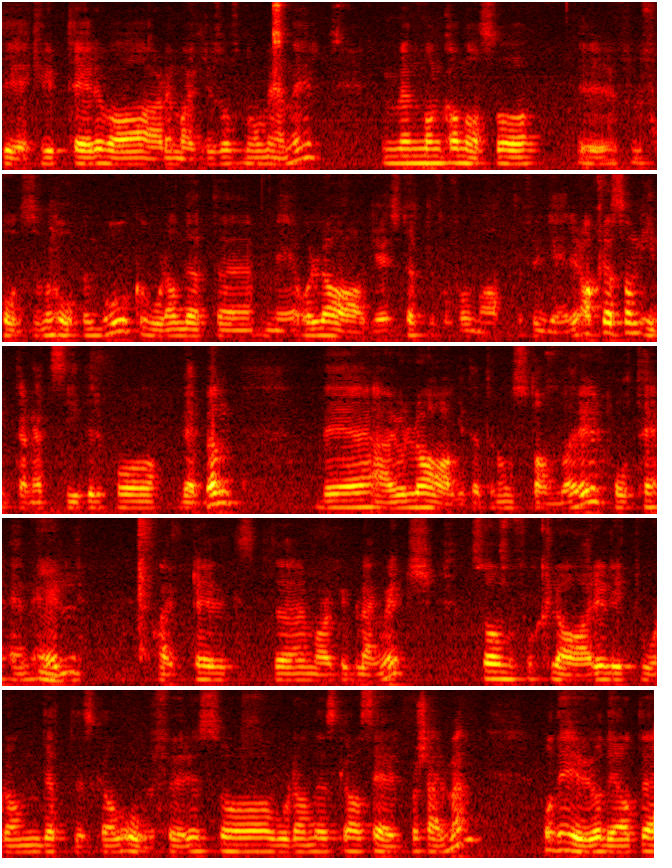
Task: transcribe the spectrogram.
dekryptere hva er det Microsoft nå mener. Men man kan altså få det som en åpen bok, og hvordan dette med å lage støtte for formatet fungerer. Akkurat som internettsider på weben. Det er jo laget etter noen standarder, HTML, Hypertext Market Language, som forklarer litt hvordan dette skal overføres og hvordan det skal se ut på skjermen. Og det gjør jo det at det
